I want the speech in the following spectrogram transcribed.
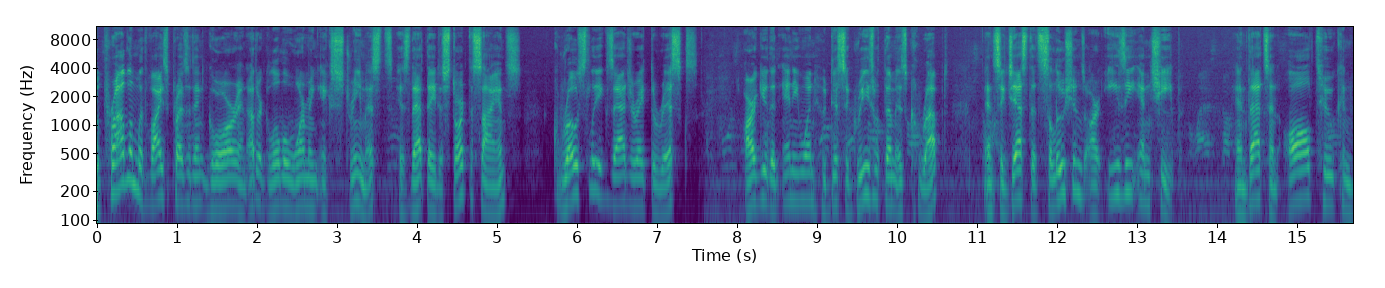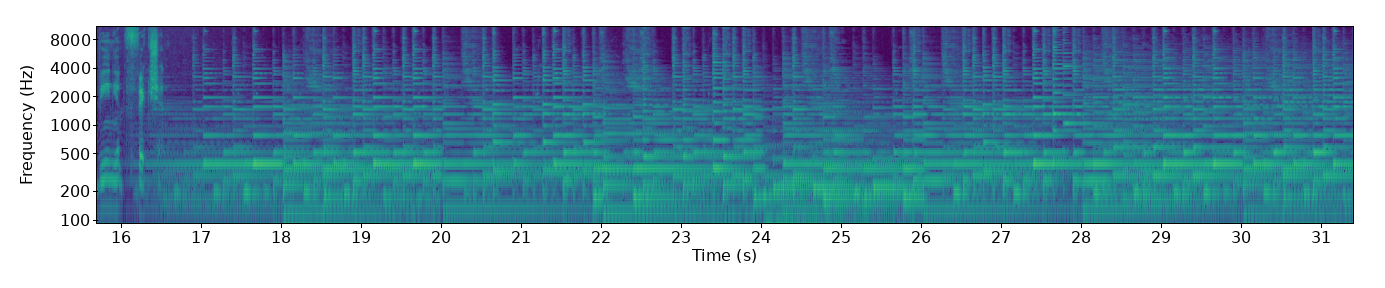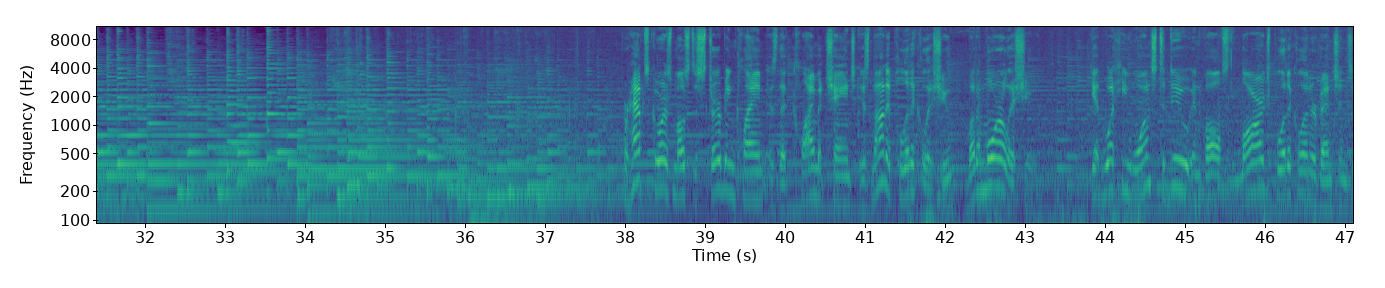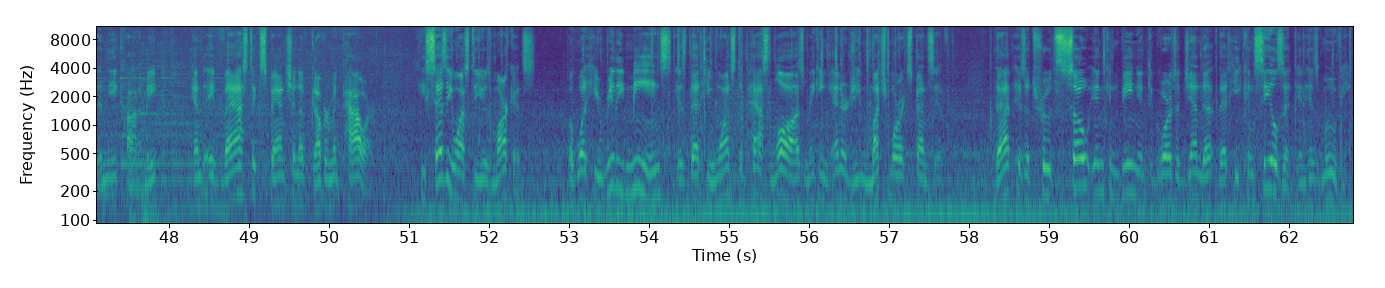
The problem with Vice President Gore and other global warming extremists is that they distort the science, grossly exaggerate the risks, argue that anyone who disagrees with them is corrupt, and suggest that solutions are easy and cheap. And that's an all too convenient fiction. Gore's most disturbing claim is that climate change is not a political issue, but a moral issue. Yet what he wants to do involves large political interventions in the economy and a vast expansion of government power. He says he wants to use markets, but what he really means is that he wants to pass laws making energy much more expensive. That is a truth so inconvenient to Gore's agenda that he conceals it in his movie.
